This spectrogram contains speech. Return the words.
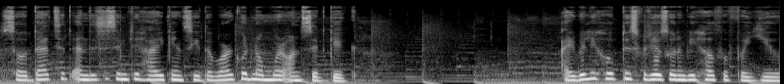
So that's it and this is simply how you can see the barcode number on SeatGeek. I really hope this video is going to be helpful for you.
